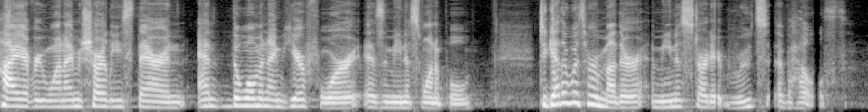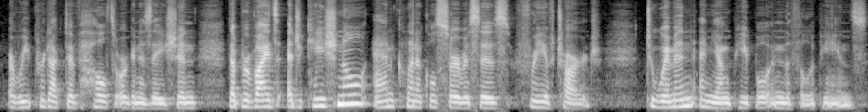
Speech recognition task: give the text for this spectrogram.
Hi, everyone. I'm Charlize Theron, and the woman I'm here for is Amina Swanepoel. Together with her mother, Amina started Roots of Health, a reproductive health organization that provides educational and clinical services free of charge to women and young people in the Philippines.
